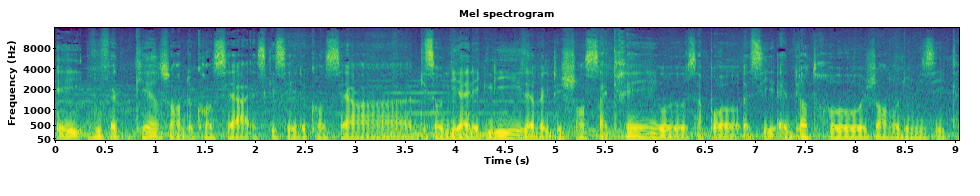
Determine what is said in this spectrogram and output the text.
Et vous faites quel genre de concert? Est-ce que c'est des concerts euh, qui sont liés à l'église avec des chants sacrés ou ça peut aussi être d'autres genres de musique?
